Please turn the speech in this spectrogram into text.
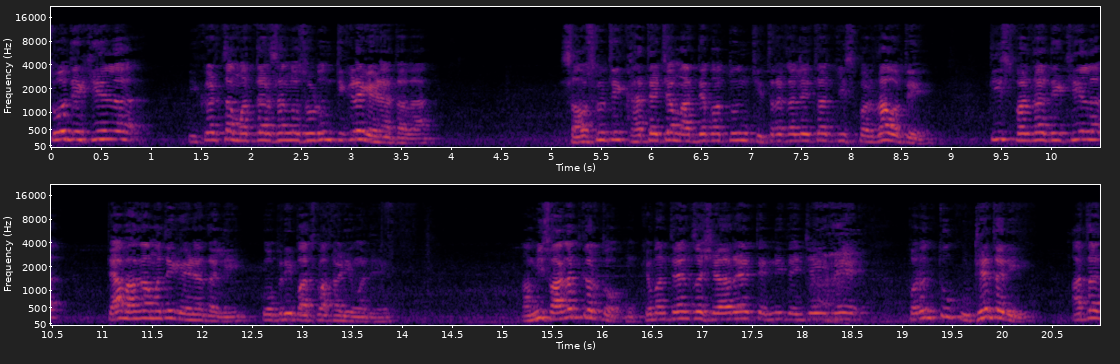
तो देखील इकडचा मतदारसंघ सोडून तिकडे घेण्यात आला. सांस्कृतिक खात्याच्या माध्यमातून चित्रकलेचा जी स्पर्धा होते ती स्पर्धा देखील त्या भागामध्ये घेण्यात आली कोपरी पाचपाखाडीमध्ये. आम्ही स्वागत करतो. मुख्यमंत्र्यांचं शहर आहे त्यांनी त्यांच्या इथे परंतु कुठेतरी आता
